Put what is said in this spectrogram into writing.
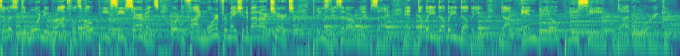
To listen to more New Braunfels OPC sermons or to find more information about our church, please visit our website at www.nbopc.org.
